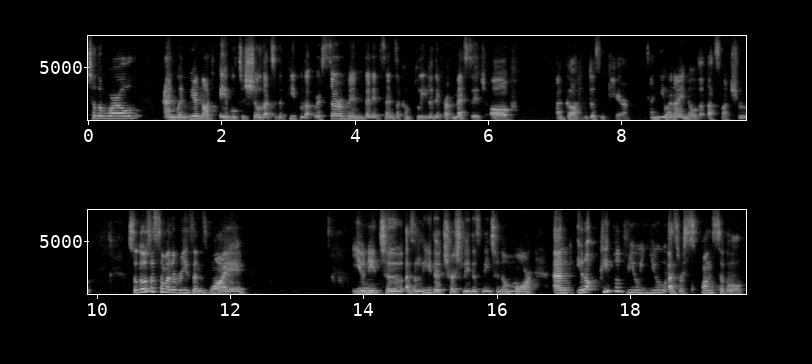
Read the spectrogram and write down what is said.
to the world and when we are not able to show that to the people that we're serving then it sends a completely different message of a god who doesn't care and you and i know that that's not true so those are some of the reasons why you need to as a leader church leaders need to know more. And you know people view you as responsible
